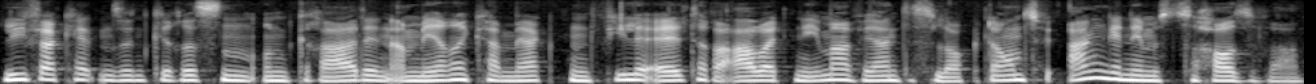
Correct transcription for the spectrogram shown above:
Lieferketten sind gerissen und gerade in Amerika merkten viele ältere Arbeitnehmer während des Lockdowns, wie angenehm es zu Hause war.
